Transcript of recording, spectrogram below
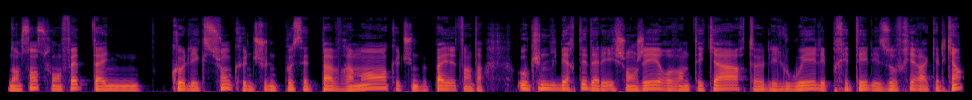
dans le sens où en fait, tu as une collection que tu ne possèdes pas vraiment, que tu ne peux pas, enfin, tu aucune liberté d'aller échanger, revendre tes cartes, les louer, les prêter, les offrir à quelqu'un.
